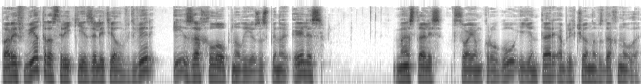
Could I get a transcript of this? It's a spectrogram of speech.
Порыв ветра с реки залетел в дверь и захлопнул ее за спиной Элис — мы остались в своем кругу, и янтарь облегченно вздохнула.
